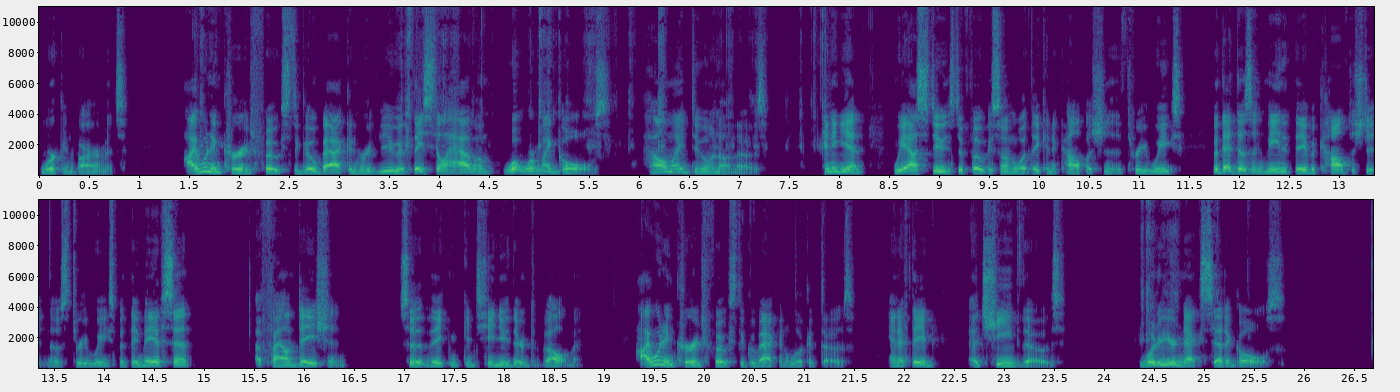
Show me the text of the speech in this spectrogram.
work environments i would encourage folks to go back and review if they still have them what were my goals how am i doing on those and again we ask students to focus on what they can accomplish in the three weeks but that doesn't mean that they've accomplished it in those three weeks but they may have sent a foundation so that they can continue their development. I would encourage folks to go back and look at those. And if they've achieved those, what are your next set of goals?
